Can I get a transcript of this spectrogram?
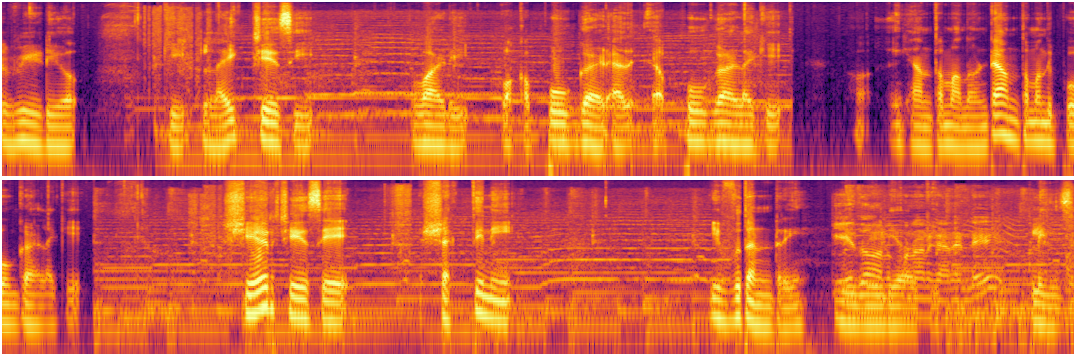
వీడియోకి లైక్ చేసి వాడి ఒక పూగాడి అదే పూగాళ్ళకి ఎంతమంది ఉంటే అంతమంది పోగ్గాళ్ళకి షేర్ చేసే శక్తిని ఇవ్వు తండ్రి ప్లీజ్.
